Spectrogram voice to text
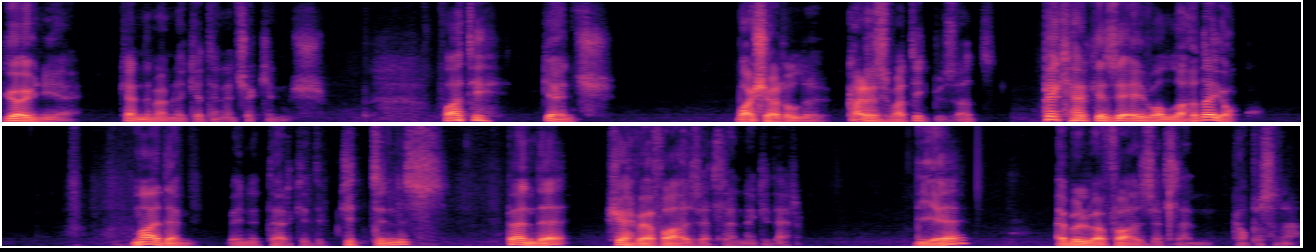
Göynü'ye, kendi memleketine çekilmiş. Fatih genç, başarılı, karizmatik bir zat. Pek herkese eyvallahı da yok. Madem beni terk edip gittiniz, ben de Şeyh Vefa Hazretlerine giderim diye Ebul Vefa Hazretlerinin kapısına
